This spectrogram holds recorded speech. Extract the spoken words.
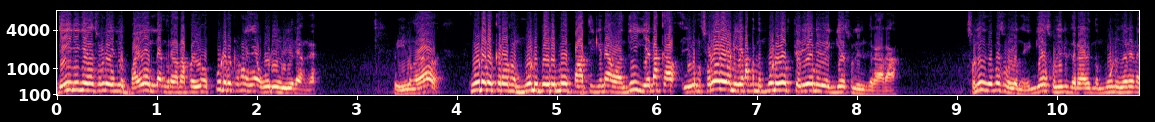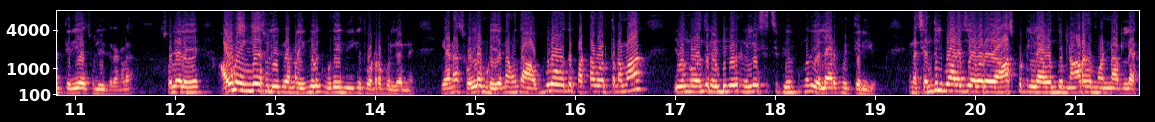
உதயநிதி என்ன சொல்ற எங்களுக்கு பயம் இல்லைங்கிறாரு. அப்ப இவங்க கூட இருக்கவங்க ஏன் ஓடி ஒழிகிறாங்க இவங்க கூட இருக்கிறவங்க மூணு பேருமே பாத்தீங்கன்னா வந்து எனக்கு இவங்க சொல்ல வேண்டிய எனக்கு அந்த மூணு பேர் தெரியாது எங்கேயா சொல்லியிருக்காரா சொல்லியிருக்கா சொல்லுங்க. எங்கேயா சொல்லியிருக்காரு இந்த மூணு பேர் எனக்கு தெரியாது சொல்லியிருக்காங்களா சொல்லலையே அவங்க எங்கேயா சொல்லியிருக்காங்களா எங்களுக்கு உதயநிதிக்கு தொடர்பு இல்லைன்னு. ஏன்னா சொல்ல முடியாது. ஏன்னா வந்து அவ்வளோ வந்து பட்டவர்த்தனமா இவங்க வந்து ரெண்டு பேரும் ரிலேஷன்ஷிப் இருக்கும்போது எல்லாருக்குமே தெரியும். ஏன்னா செந்தில் பாலாஜி அவர் ஹாஸ்பிட்டலில் வந்து நாடகம் பண்ணார்ல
